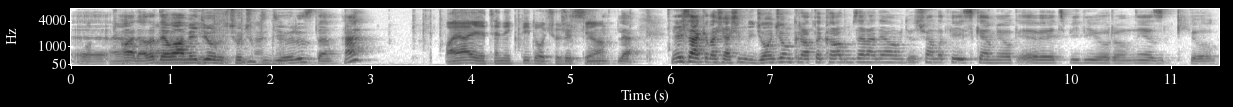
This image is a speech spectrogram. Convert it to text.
Ee, Evet, hala da bayağı devam iyi. ediyordur. Çocuktu diyoruz da. Ha? Bayağı yetenekliydi o çocuk ya. Kesinlikle. Neyse arkadaşlar şimdi John John Craft'ta kaldığımız yerden devam ediyoruz. Şu anda facecam yok. Evet biliyorum. Ne yazık ki yok.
